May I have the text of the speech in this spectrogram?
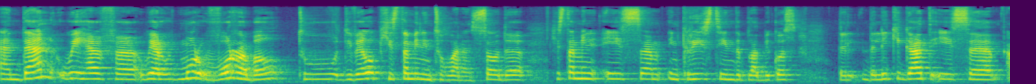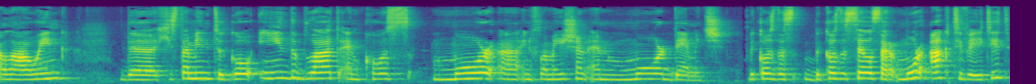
and then we have uh, we are more vulnerable to develop histamine intolerance. So the histamine is um, increased in the blood because the, the leaky gut is uh, allowing the histamine to go in the blood and cause more uh, inflammation and more damage because the, because the cells are more activated.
